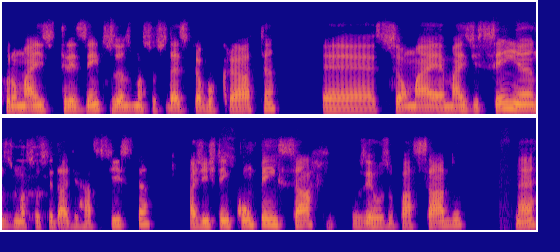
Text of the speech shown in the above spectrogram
foram mais de 300 anos uma sociedade escravocrata, é, são mais, mais de 100 anos uma sociedade racista. A gente tem que compensar os erros do passado, né?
